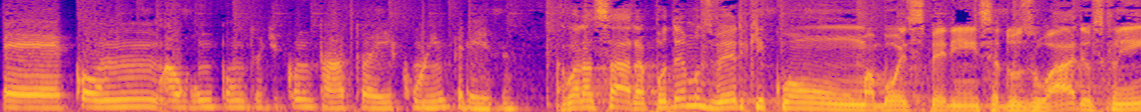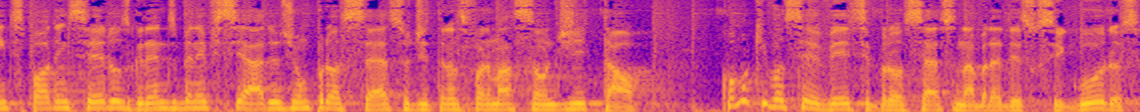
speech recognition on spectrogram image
é, com algum ponto de contato aí com a empresa. Agora, Sara, podemos ver que com uma boa experiência do usuário, os clientes podem ser os grandes beneficiários de um processo de transformação digital. Como que você vê esse processo na Bradesco Seguros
